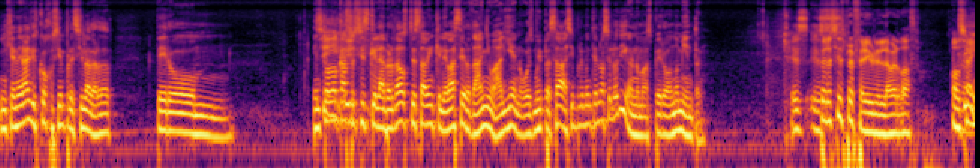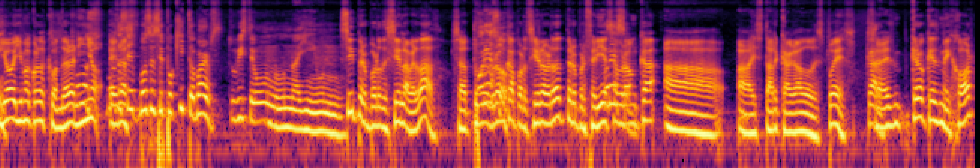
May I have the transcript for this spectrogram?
En general, yo escojo siempre decir la verdad. Pero... mm, En Sí, todo caso, y- si es que la verdad ustedes saben que le va a hacer daño a alguien o es muy pesada, simplemente no se lo digan nomás, pero no mientan. Es- es- Pero sí es preferible, la verdad. O sea, yo, yo me acuerdo que cuando era niño... Vos, eras- hace, vos hace poquito, Barbs, tuviste un, un ahí, un... Sí, pero por decir la verdad. O sea, tuve bronca por decir la verdad, pero prefería Por esa eso. bronca a, a estar cagado después. Claro. O sea, es- creo que es mejor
